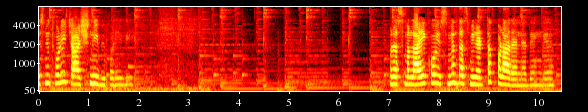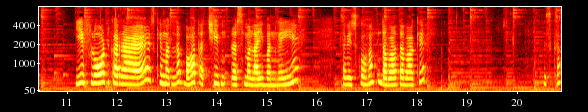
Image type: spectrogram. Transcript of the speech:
इसमें थोड़ी चाशनी भी पड़ेगी। रसमलाई को इसमें 10 मिनट तक पड़ा रहने देंगे। ये फ्लोट कर रहा है, इसके मतलब बहुत अच्छी रसमलाई बन गई है। अब इसको हम दबा दबा के इसका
